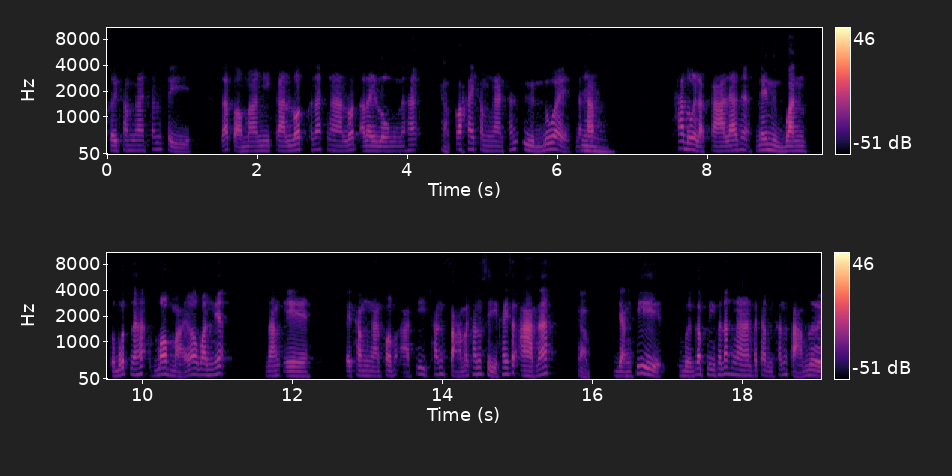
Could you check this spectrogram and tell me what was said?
เคยทำงานชั้นสี่แล้วต่อมามีการลดพนักงานลดอะไรลงนะฮะครับก็ให้ทำงานชั้นอื่นด้วยนะครับอืมถ้าโดยหลักการแล้วเนี่ยในหนึ่งวัน สมมตินะฮะมอบหมายว่าวันเนี้ยนางเอไปทำงานความสะอาดที่ชั้นสามมาชั้นสี่ให้สะอาดนะครับ อย่างที่เหมือนกับมีพนักงานประจำอยู่ชั้นสามเลย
